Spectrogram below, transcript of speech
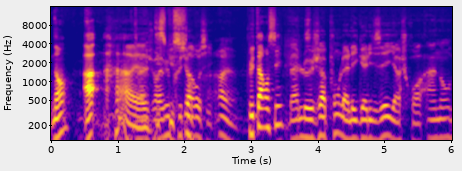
Non? Ah, ah, J'aurais vu plus tard aussi. Ouais. Plus tard aussi? Bah, le Japon l'a légalisé il y a, je crois, un an,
